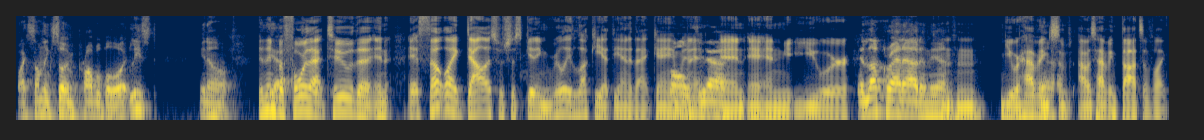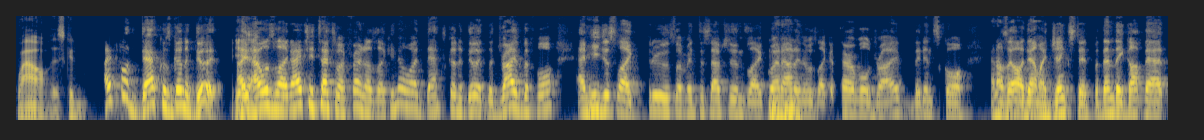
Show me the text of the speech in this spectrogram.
by something so improbable, or at least, you know, And then Yeah. before that too, the and it felt like Dallas was just getting really lucky at the end of that game, Oh, and it, yeah. and and and you- you were their luck ran out in the end. hmm you were having Yeah. some. I was having thoughts of like, wow, this could. I thought Dak was gonna do it. I, Yeah. I was like, I actually texted my friend. I was like, you know what, Dak's gonna do it. The drive before, and he just like threw some interceptions, like went out, Mhm. and it was like a terrible drive. They didn't score, and I was like, oh damn, I jinxed it. But then they got that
